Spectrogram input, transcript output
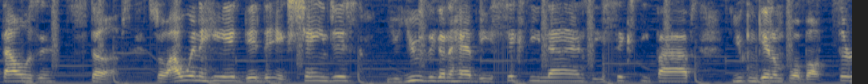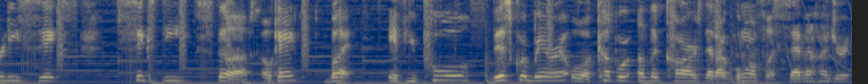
2,000 stubs. So I went ahead, did the exchanges. You're usually to have these 69s, these 65s. You can get them for about 36 60 stubs, okay? But if you pull this Cabrera or a couple other cards that are going for 700,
